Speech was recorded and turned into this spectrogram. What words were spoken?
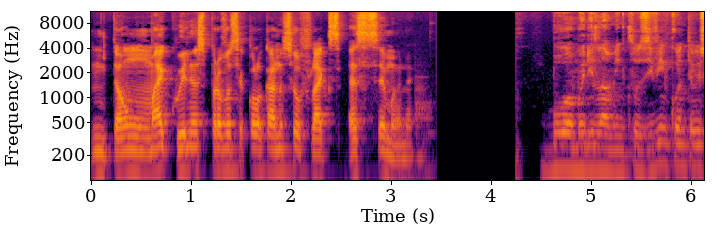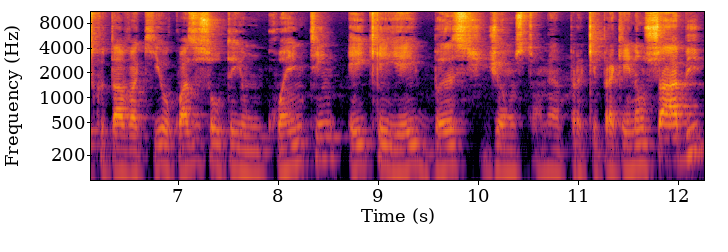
Então, Mike Williams para você colocar no seu flex essa semana. Boa, Murilão. Inclusive, enquanto eu escutava aqui, eu quase soltei um Quentin, a.k.a. Bust Johnston, né? Para que, quem não sabe,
